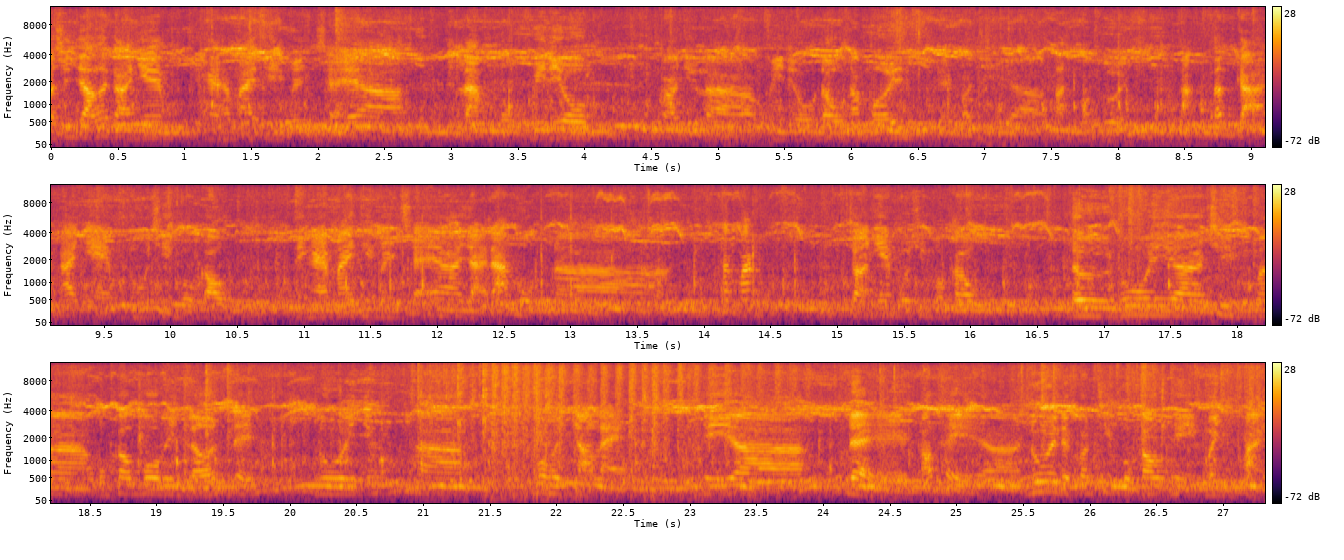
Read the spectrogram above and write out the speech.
Vâng, xin chào tất cả anh em. Thì ngày hôm nay thì mình sẽ à, làm một video, coi như là video đầu năm mới để có gì à, tặng mọi người, tặng tất cả các anh em nuôi chim bồ câu. Thì ngày hôm nay thì mình sẽ giải đáp một à, thắc mắc cho anh em nuôi chim bồ câu. Từ nuôi chim bồ câu mô hình lớn đến nuôi những mô hình nhỏ lẻ. Thì để có thể à, nuôi được con chim bồ câu thì mình phải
